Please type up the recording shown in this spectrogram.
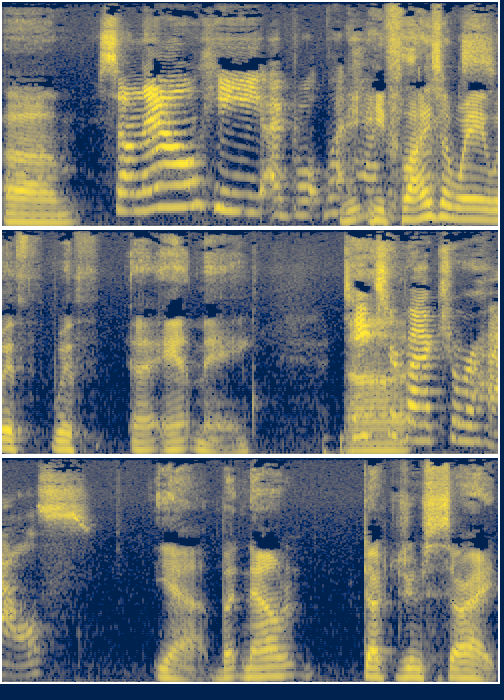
Um, So now he, I bought what he, he flies next? away with with uh, Aunt May. takes her uh, back to her house. Yeah, but now Doctor Doom says, "All right,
